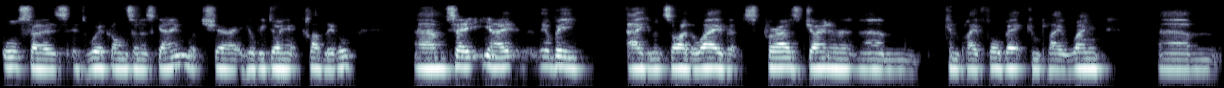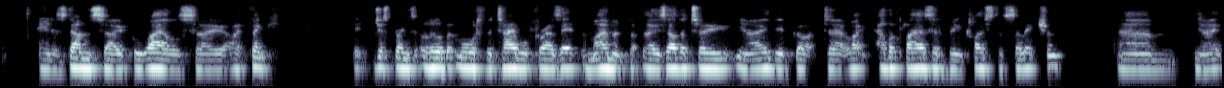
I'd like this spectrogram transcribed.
also has, has work-ons in his game, which uh, he'll be doing at club level. Um, so, you know, there'll be arguments either way, but for us, Jonah um, can play fullback, can play wing, um, and has done so for Wales. So I think it just brings a little bit more to the table for us at the moment. But those other two, you know, they've got uh, like other players that have been close to selection. Um, you know,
